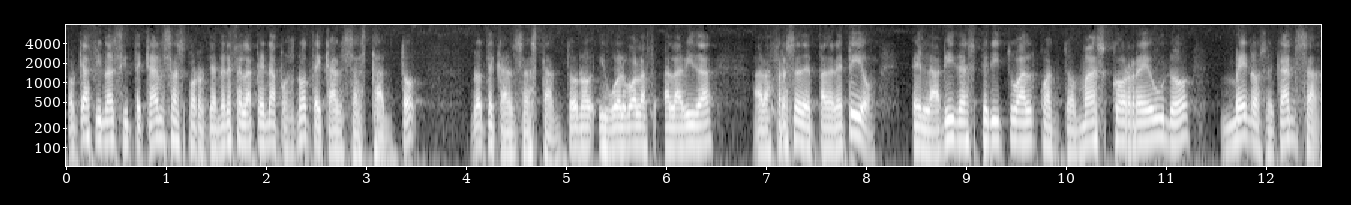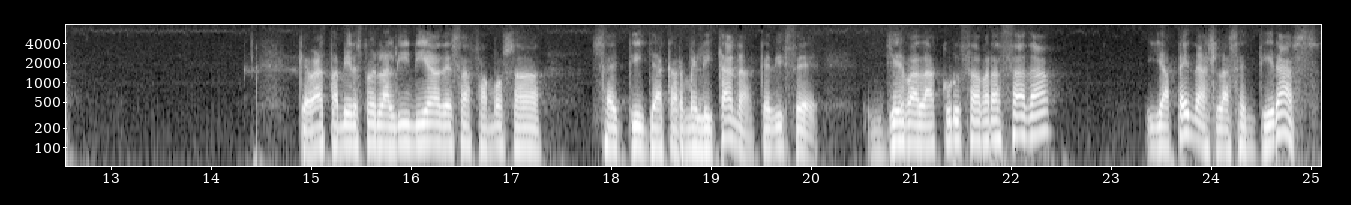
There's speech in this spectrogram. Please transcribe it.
porque al final si te cansas por lo que merece la pena, pues no te cansas tanto, no te cansas tanto, ¿no? Y vuelvo a la, a la vida, a la frase del Padre Pío, en la vida espiritual, cuanto más corre uno, menos se cansa. Que va también esto en la línea de esa famosa saetilla carmelitana que dice, lleva la cruz abrazada y apenas la sentirás,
